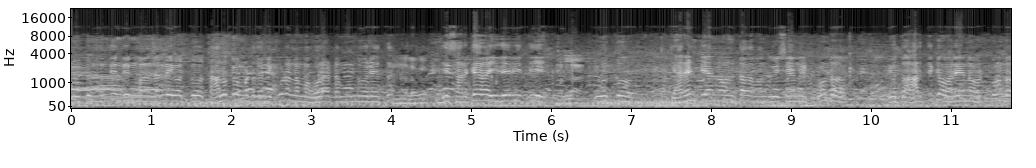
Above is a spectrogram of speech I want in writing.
ಇವತ್ತು ಮುಂದಿನ ದಿನಮಾನದಲ್ಲಿ ಇವತ್ತು ತಾಲೂಕು ಮಟ್ಟದಲ್ಲಿ ಕೂಡ ನಮ್ಮ ಹೋರಾಟ ಮುಂದುವರಿಯುತ್ತೆ. ಈ ಸರ್ಕಾರ ಇದೇ ರೀತಿ ಇವತ್ತು ಗ್ಯಾರಂಟಿ ಅನ್ನುವಂಥ ಒಂದು ವಿಷಯನ ಇಟ್ಕೊಂಡು ಇವತ್ತು ಆರ್ಥಿಕ ಹೊರೆಯನ್ನು ಹೊಟ್ಕೊಂಡು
